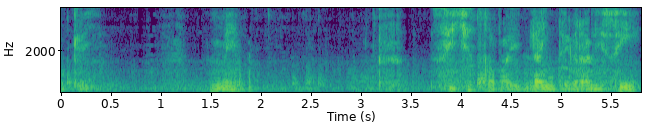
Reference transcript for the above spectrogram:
Ok Mais si je travaille l'intégrale ici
